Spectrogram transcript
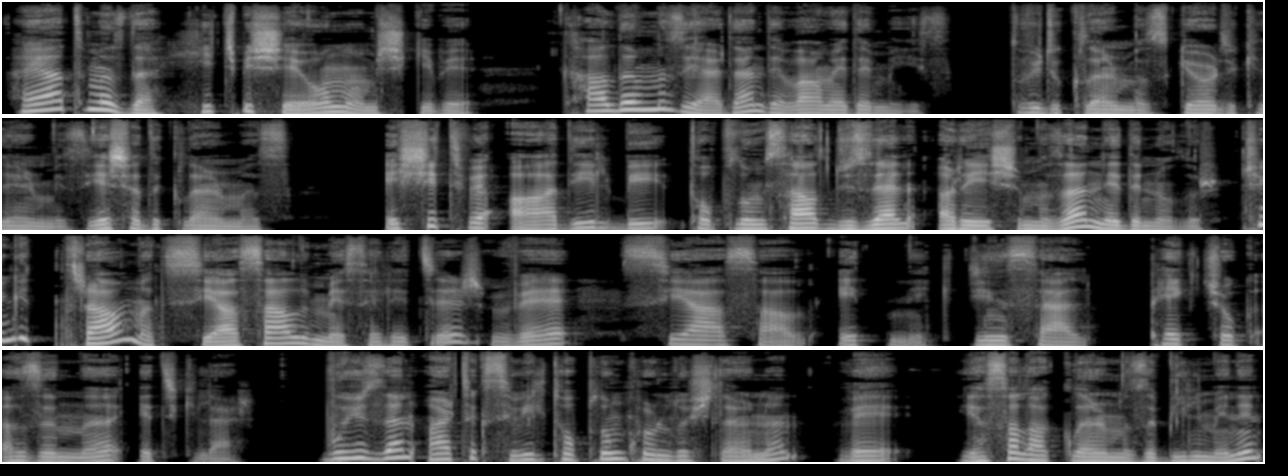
hayatımızda hiçbir şey olmamış gibi kaldığımız yerden devam edemeyiz. Duyduklarımız, gördüklerimiz, yaşadıklarımız eşit ve adil bir toplumsal düzen arayışımıza neden olur. Çünkü travma siyasal bir meseledir ve siyasal, etnik, cinsel pek çok azınlığı etkiler. Bu yüzden artık sivil toplum kuruluşlarının ve yasal haklarımızı bilmenin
